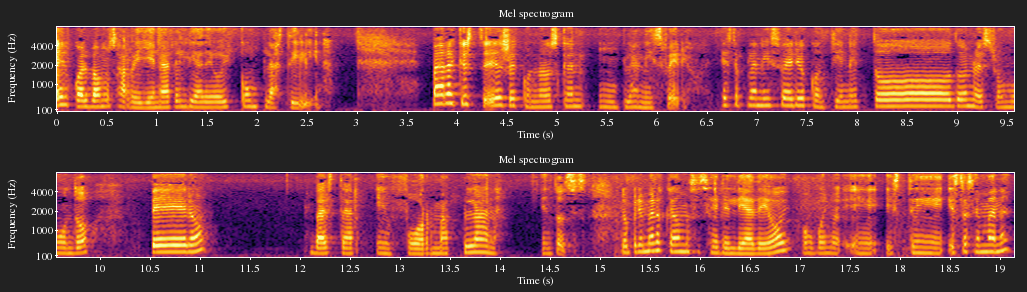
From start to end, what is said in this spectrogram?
el cual vamos a rellenar el día de hoy con plastilina, para que ustedes reconozcan un planisferio. Este planisferio contiene todo nuestro mundo, pero va a estar en forma plana. Entonces, lo primero que vamos a hacer el día de hoy, o bueno, eh, este, esta semana,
